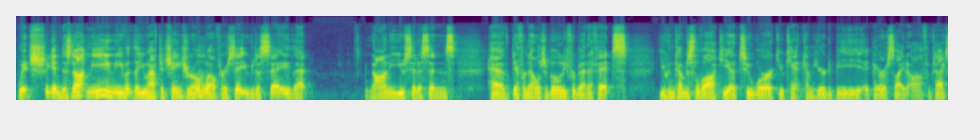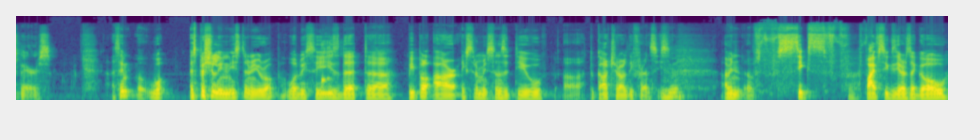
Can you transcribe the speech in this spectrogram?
Which, again, does not mean even that you have to change your own welfare state. You could just say that non EU citizens have different eligibility for benefits. You can come to Slovakia to work. You can't come here to be a parasite off of taxpayers. I think, what, especially in Eastern Europe, what we see is that uh, people are extremely sensitive uh, to cultural differences. I mean, uh, six, five, six years ago,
